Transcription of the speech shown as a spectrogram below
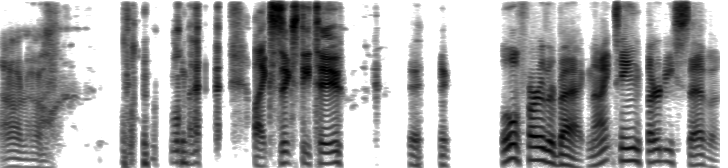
I don't know. like 62? a little further back, 1937.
